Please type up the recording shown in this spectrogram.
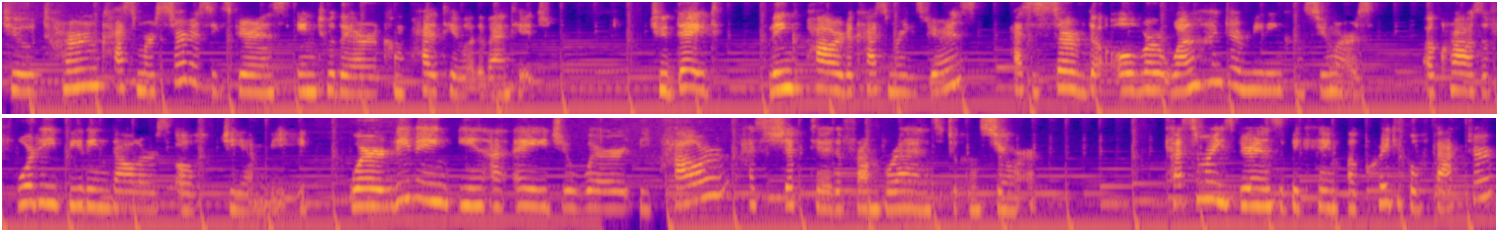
to turn customer service experience into their competitive advantage. To date, Linc powered customer experience has served over 100 million consumers across $40 billion of GMV. We're living in an age where the power has shifted from brand to consumer. Customer experience became a critical factor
